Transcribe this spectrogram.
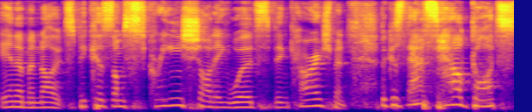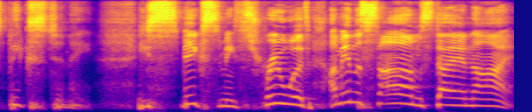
in my notes because I'm screenshotting words of encouragement because that's how God speaks to me. He speaks to me through words. I'm in the Psalms day and night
